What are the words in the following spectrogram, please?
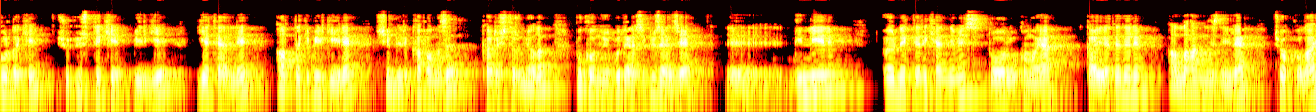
buradaki şu üstteki bilgi yeterli. Alttaki bilgiyle şimdilik kafamızı karıştırmayalım. Bu konuyu, bu dersi güzelce e, dinleyelim. Örnekleri kendimiz doğru okumaya gayret edelim. Allah'ın izniyle çok kolay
